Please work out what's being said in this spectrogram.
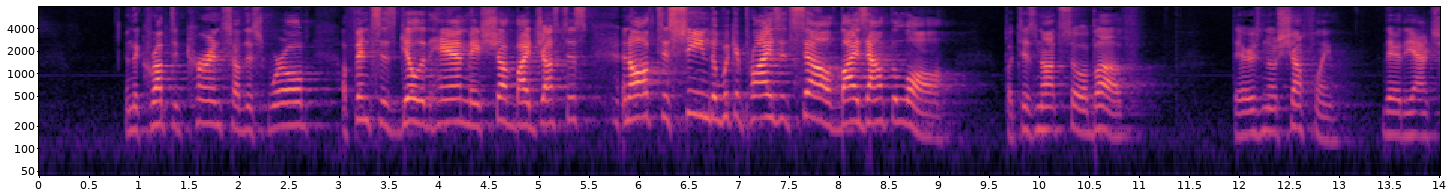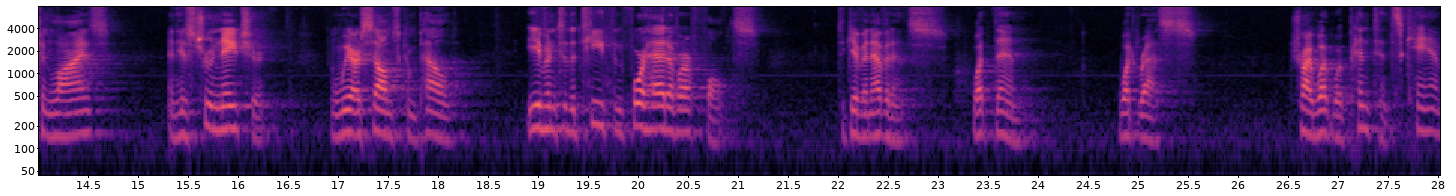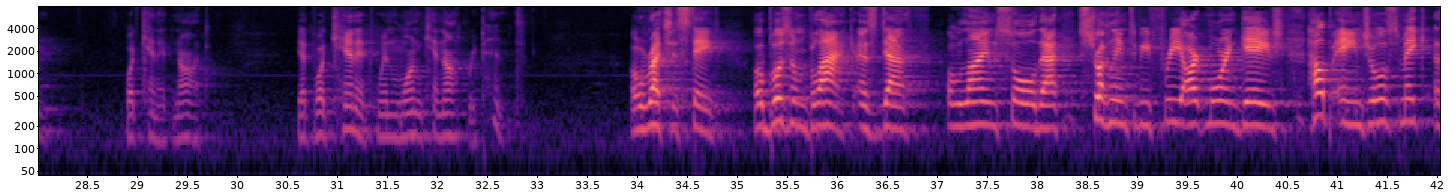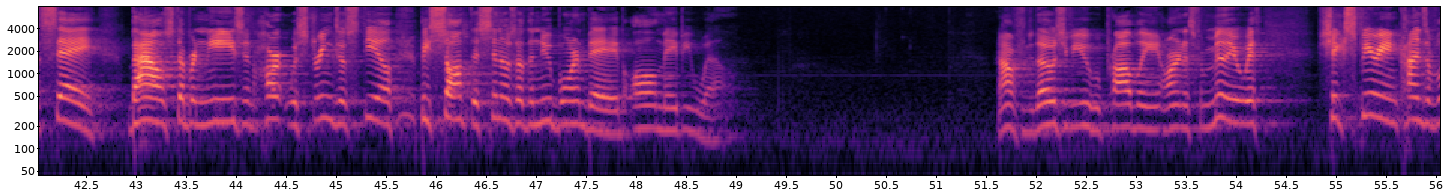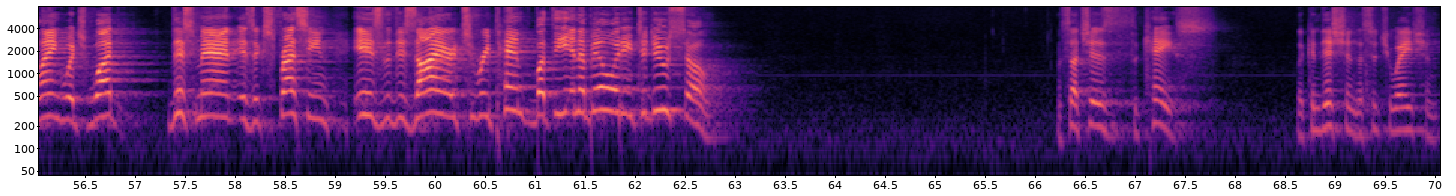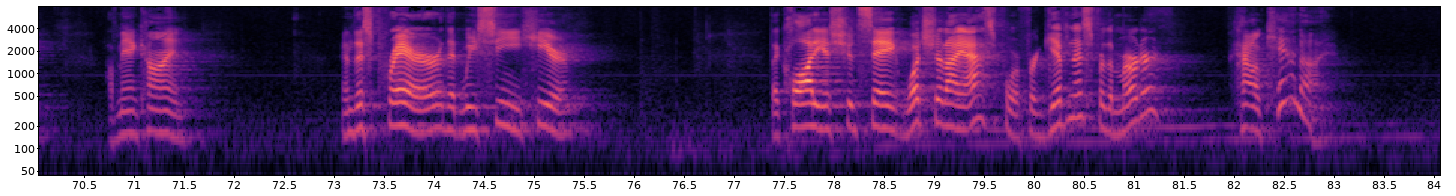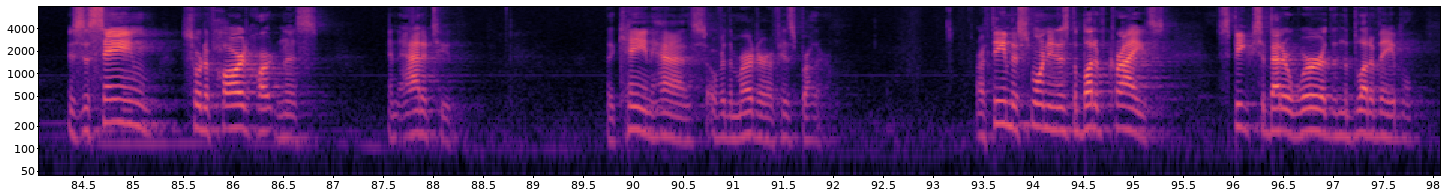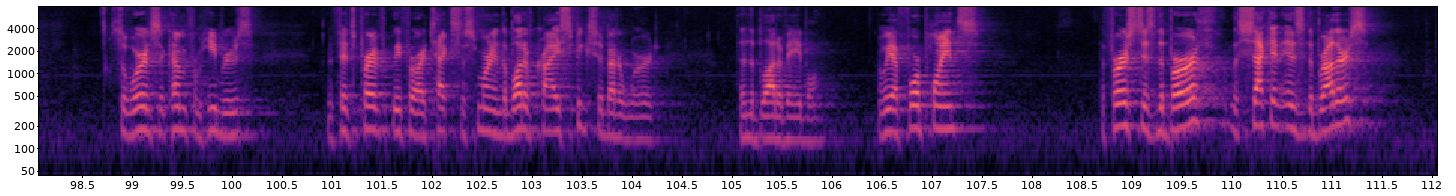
In the corrupted currents of this world, offense's gilded hand may shove by justice, and oft tis seen the wicked prize itself buys out the law. But tis not so above. There is no shuffling, there the action lies, and his true nature, and we ourselves compelled, even to the teeth and forehead of our faults, to give an evidence. What then? What rests? Try what repentance can. What can it not? Yet what can it when one cannot repent? O wretched state, O bosom black as death, O lime soul that, struggling to be free, art more engaged. Help, angels, make essay. Bow stubborn knees and heart with strings of steel. Be soft as sinners of the newborn babe. All may be well. Now, for those of you who probably aren't as familiar with Shakespearean kinds of language, what this man is expressing is the desire to repent, but the inability to do so. Such is the case, the condition, the situation of mankind. And this prayer that we see here, that Claudius should say, What should I ask for? Forgiveness for the murder? How can I? is the same sort of hard heartedness and attitude that Cain has over the murder of his brother. Our theme this morning is the blood of Christ speaks a better word than the blood of Abel. So, words that come from Hebrews. It fits perfectly for our text this morning. The blood of Christ speaks a better word than the blood of Abel. And we have four points. The first is the birth, the second is the brothers,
